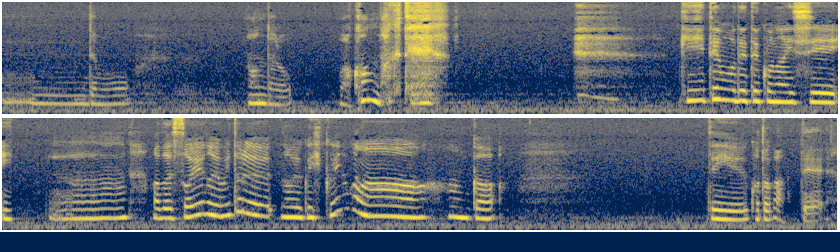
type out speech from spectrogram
うんでもなんだろう。分かんなくて。聞いても出てこないしうん私そういうの読み取る能力低いのかな。なんかっていうことがあって。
